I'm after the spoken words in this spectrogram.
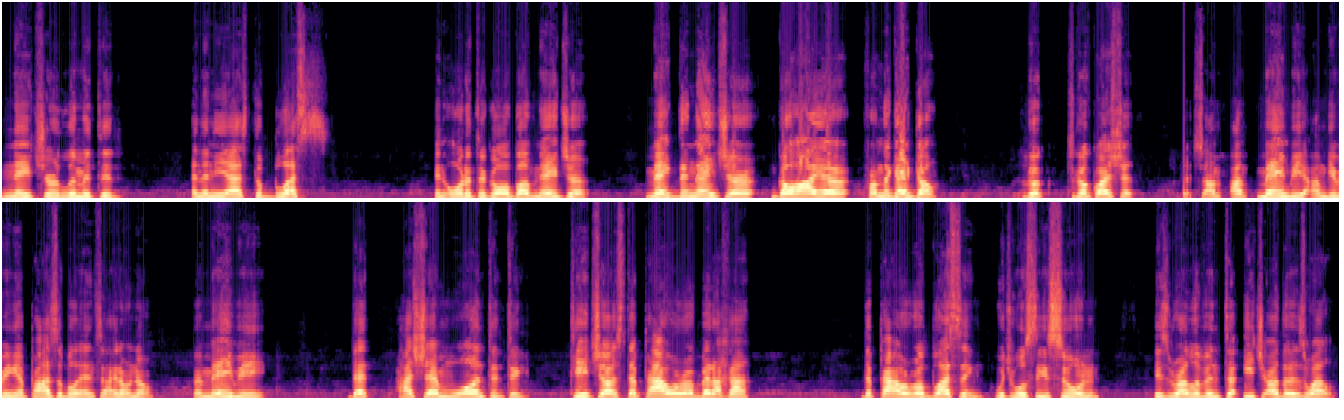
nature limited? And then he has to bless in order to go above nature. Make the nature go higher from the get go. It's a good question. So I'm, I'm, maybe I'm giving a possible answer, I don't know. But maybe that Hashem wanted to teach us the power of beracha, the power of blessing, which we'll see soon is relevant to each other as well.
